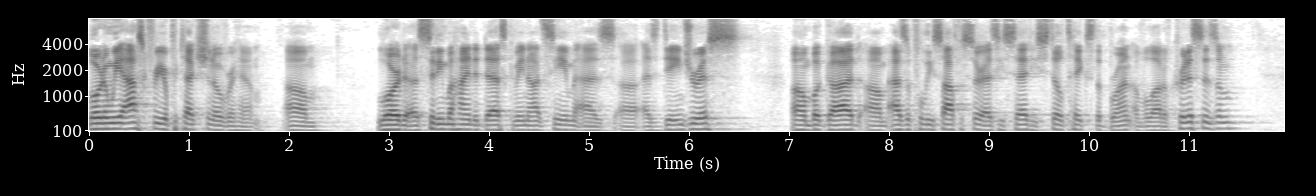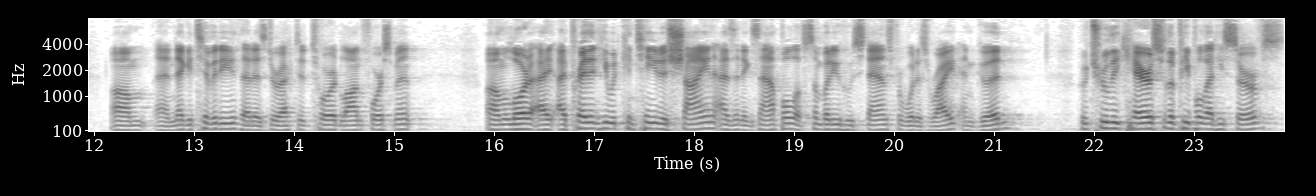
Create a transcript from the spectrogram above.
Lord, and we ask for your protection over him. Um, Lord, uh, sitting behind a desk may not seem as, uh, as dangerous um, but God, um, as a police officer, as he said, he still takes the brunt of a lot of criticism um, and negativity that is directed toward law enforcement. Um, Lord, I, I pray that he would continue to shine as an example of somebody who stands for what is right and good, who truly cares for the people that he serves,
